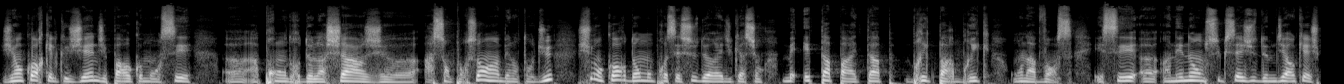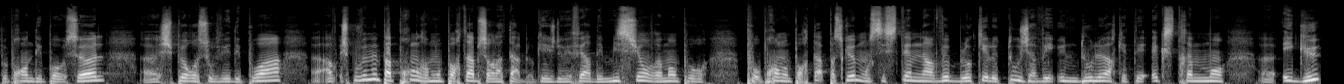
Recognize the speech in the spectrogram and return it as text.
J'ai encore quelques gènes, j'ai pas recommencé euh, à prendre de la charge euh, à 100%, hein, bien entendu. Je suis encore dans mon processus de rééducation. Mais étape par étape, brique par brique, on avance. Et c'est un énorme succès juste de me dire, ok, je peux prendre des poids au sol, je peux ressoulever des poids je pouvais même pas prendre mon portable sur la table. Je devais faire des missions vraiment pour pour prendre mon portable parce que mon système nerveux bloquait le tout. J'avais une douleur qui était extrêmement euh, aiguë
